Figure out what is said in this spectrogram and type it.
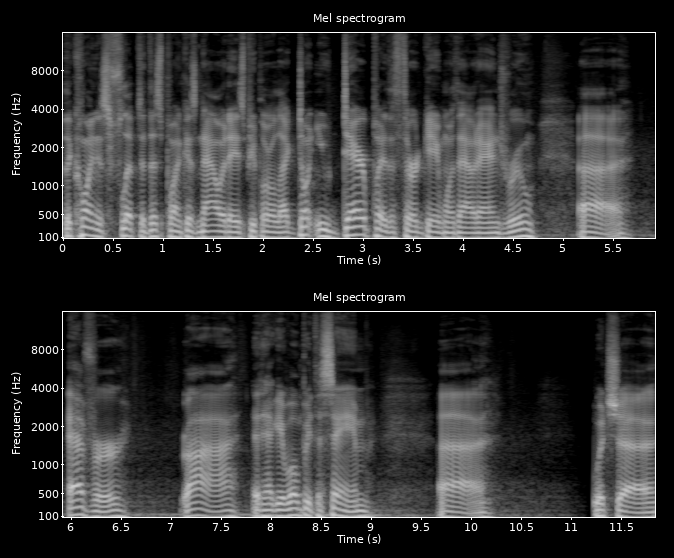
the coin is flipped at this point because nowadays people are like, don't you dare play the third game without Andrew. Uh, ever. Ah, it, it won't be the same. Uh, which, uh,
